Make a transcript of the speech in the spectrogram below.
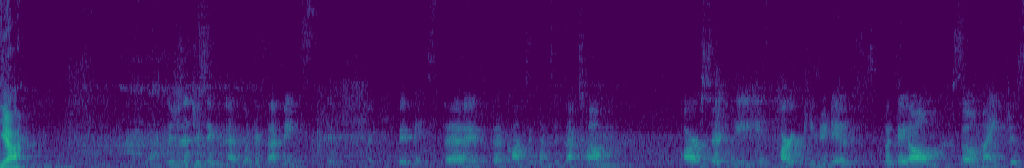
Yeah. which is interesting. I wonder if that makes if, it makes the the consequences that come are certainly in part punitive, but they also might just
